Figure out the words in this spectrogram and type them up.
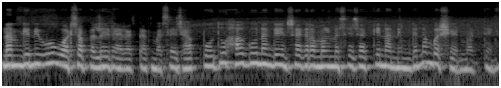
ನನಗೆ ನೀವು ವಾಟ್ಸಪ್ಪಲ್ಲಿ ಡೈರೆಕ್ಟಾಗಿ ಮೆಸೇಜ್ ಹಾಕ್ಬೋದು ಹಾಗೂ ನನಗೆ ಇನ್ಸ್ಟಾಗ್ರಾಮಲ್ಲಿ ಮೆಸೇಜ್ ಹಾಕಿ ನಾನು ನಿಮಗೆ ನಂಬರ್ ಶೇರ್ ಮಾಡ್ತೇನೆ.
